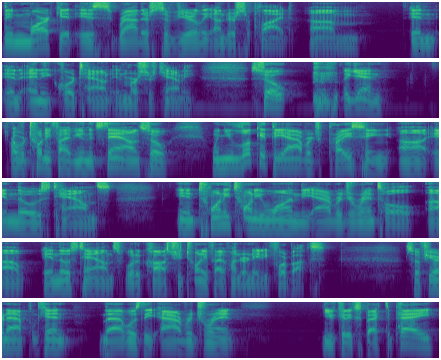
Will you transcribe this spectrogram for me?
the market is rather severely undersupplied um, in in any core town in Mercer County. So again, over 25 units down. So when you look at the average pricing uh, in those towns, in 2021, the average rental uh, in those towns would have cost you 2,584 bucks. So if you're an applicant, that was the average rent you could expect to pay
